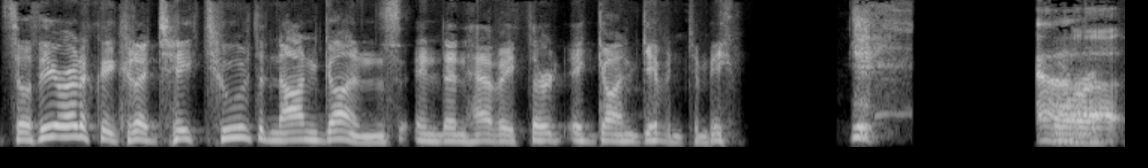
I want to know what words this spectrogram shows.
So theoretically, could I take two of the non-guns and then have a third a gun given to me, Uh,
